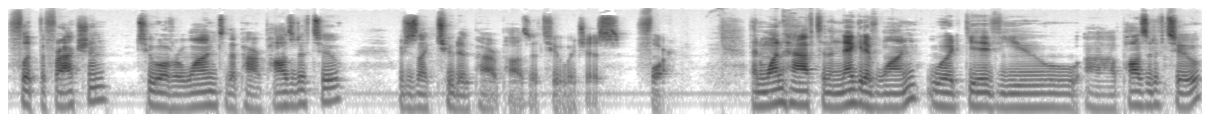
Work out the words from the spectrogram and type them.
flip the fraction, 2 over 1 to the power positive 2, which is like 2 to the power positive 2, which is 4. Then 1 half to the negative 1 would give you uh, positive 2,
